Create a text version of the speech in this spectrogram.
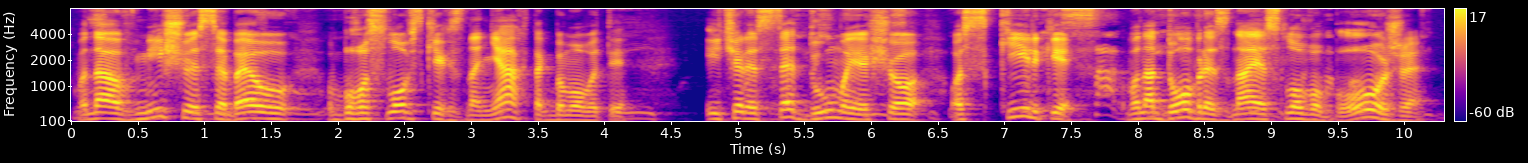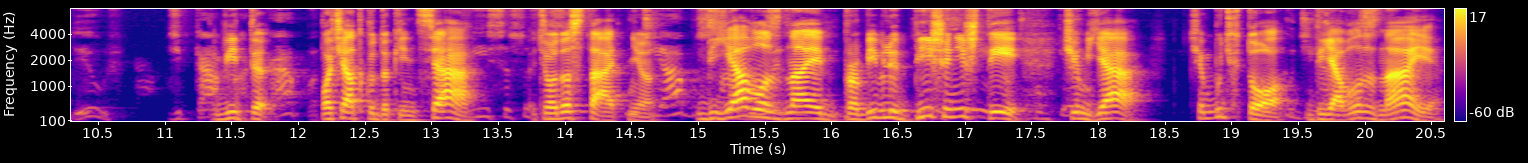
вона вміщує себе у богословських знаннях, так би мовити, і через це думає, що оскільки вона добре знає Слово Боже від початку до кінця, цього достатньо. Диявол знає про Біблію більше, ніж ти, чим я, чим будь-хто. Диявол знає.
